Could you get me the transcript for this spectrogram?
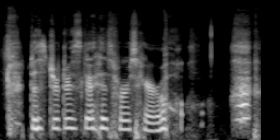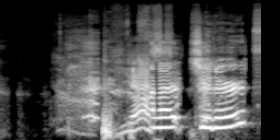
Does Jitters get his first hairball? yes, Uh, Jitters,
